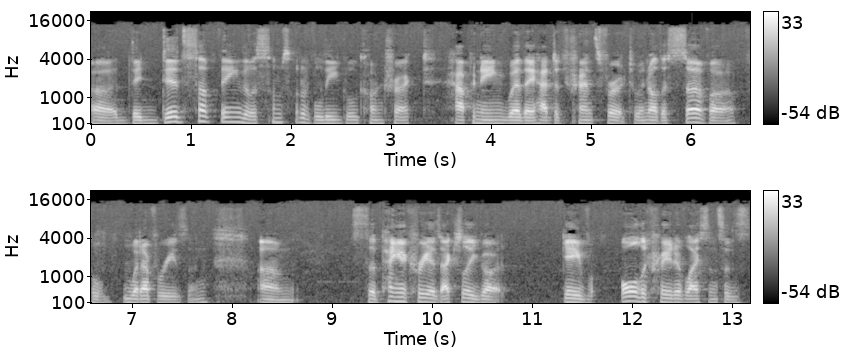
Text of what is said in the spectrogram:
uh, they did something. There was some sort of legal contract happening where they had to transfer it to another server for whatever reason. Um, so Korea has actually got gave all the creative licenses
